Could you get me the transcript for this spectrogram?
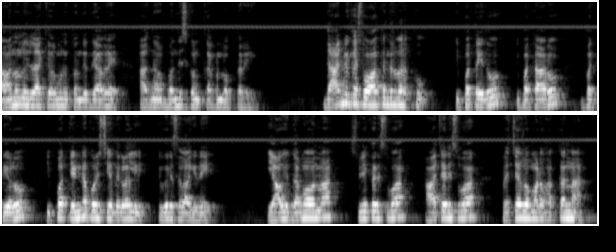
ಕಾನೂನು ಇಲಾಖೆಯವ್ರ ಮುಂದೆ ತಂದಿದ್ದೆ ಆದರೆ ಅದನ್ನ ಬಂಧಿಸ್ಕೊಂಡು ಕರ್ಕೊಂಡು ಹೋಗ್ತಾರೆ. ಧಾರ್ಮಿಕ ಸ್ವಾತಂತ್ರ್ಯದ ಹಕ್ಕು ಇಪ್ಪತ್ತೈದು, ಇಪ್ಪತ್ತಾರು, ಇಪ್ಪತ್ತೇಳು ಇಪ್ಪತ್ತೆಂಟನೇ ಪರಿಚ್ಛೇದಗಳಲ್ಲಿ ವಿವರಿಸಲಾಗಿದೆ. ಯಾವುದೇ ಧರ್ಮವನ್ನು ಸ್ವೀಕರಿಸುವ, ಆಚರಿಸುವ, ಪ್ರಚಾರ ಮಾಡುವ ಹಕ್ಕನ್ನು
